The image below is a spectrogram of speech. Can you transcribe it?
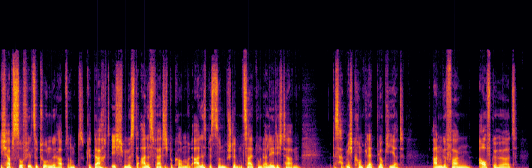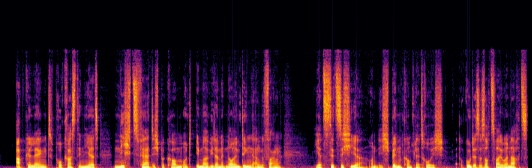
Ich habe so viel zu tun gehabt und gedacht, ich müsste alles fertig bekommen und alles bis zu einem bestimmten Zeitpunkt erledigt haben. Das hat mich komplett blockiert. Angefangen, aufgehört, abgelenkt, prokrastiniert, nichts fertig bekommen und immer wieder mit neuen Dingen angefangen. Jetzt sitze ich hier und ich bin komplett ruhig, Gut, es ist auch zwei Uhr nachts.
